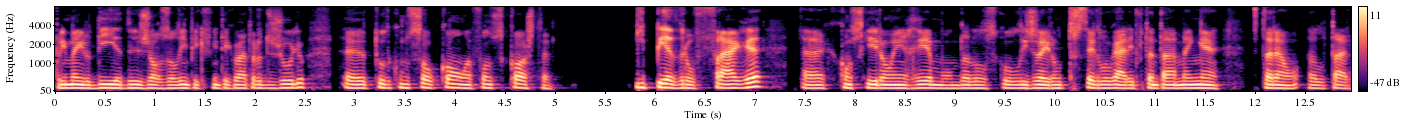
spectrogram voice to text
primeiro dia de Jogos Olímpicos, 24 de julho, eh, tudo começou com Afonso Costa e Pedro Fraga, eh, que conseguiram em remo um double school ligeiro o terceiro lugar e, portanto, amanhã estarão a lutar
